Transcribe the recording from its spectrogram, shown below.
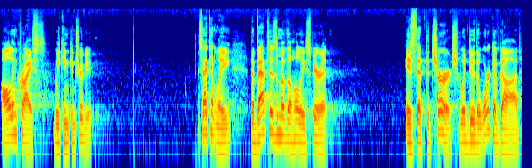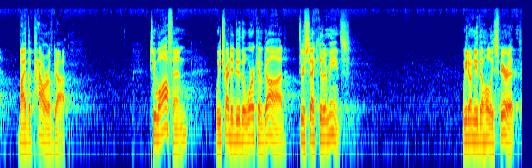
all in Christ, we can contribute. Secondly, the baptism of the Holy Spirit is that the church would do the work of God by the power of God. Too often, we try to do the work of God through secular means. We don't need the Holy Spirit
